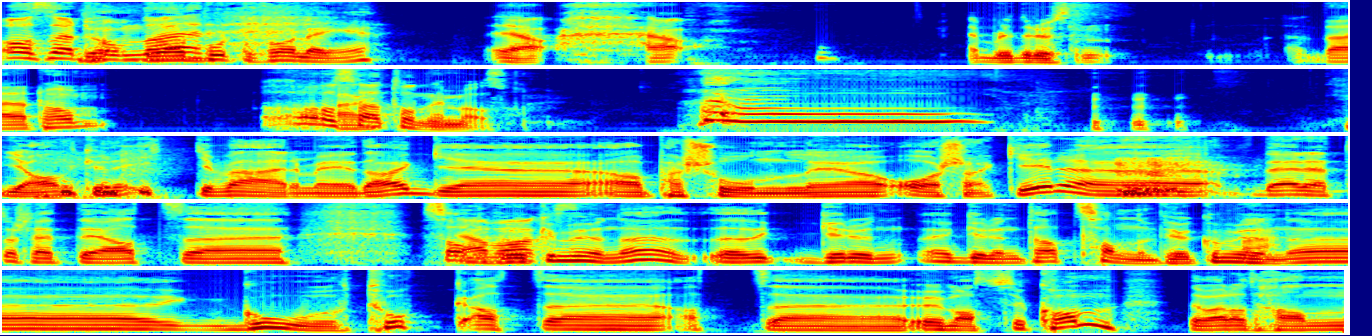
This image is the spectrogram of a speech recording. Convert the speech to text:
Og så er Tom der. du er borte for lenge. Ja, ja. Jeg blir drusen. Der er Tom. Og så er Tonje med også. Jan kunne ikke være med i dag eh, av personlige årsaker. Eh, det er rett og slett det at eh, Sandefjord kommune grunn, Grunnen til at Sandefjord kommune godtok at, at Uematsu kom, det var at han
